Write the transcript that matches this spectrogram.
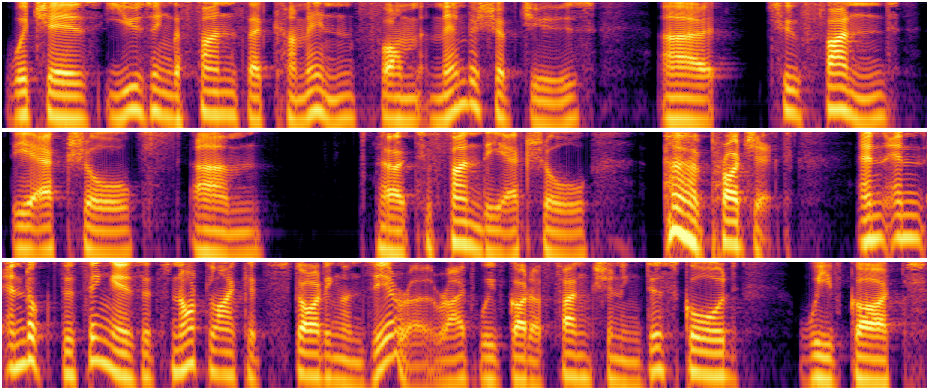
which is using the funds that come in from membership dues uh, to fund the actual um, uh, to fund the actual project. And and and look, the thing is, it's not like it's starting on zero, right? We've got a functioning Discord, we've got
